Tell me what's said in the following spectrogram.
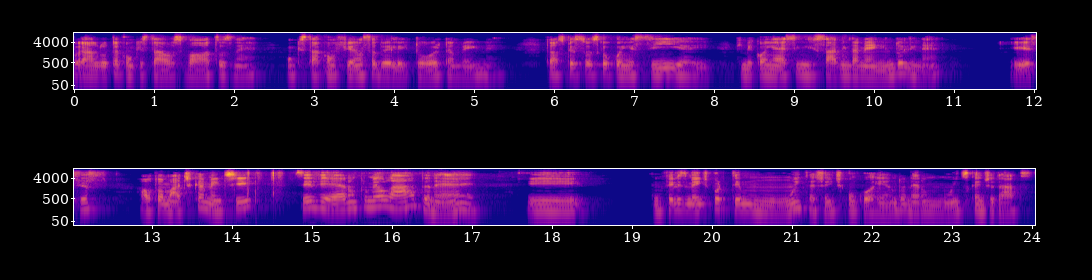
a luta conquistar os votos, né, conquistar a confiança do eleitor também, né. Então as pessoas que eu conhecia e que me conhecem e sabem da minha índole, né, esses automaticamente se vieram pro meu lado, né, e infelizmente por ter muita gente concorrendo, né, eram muitos candidatos,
